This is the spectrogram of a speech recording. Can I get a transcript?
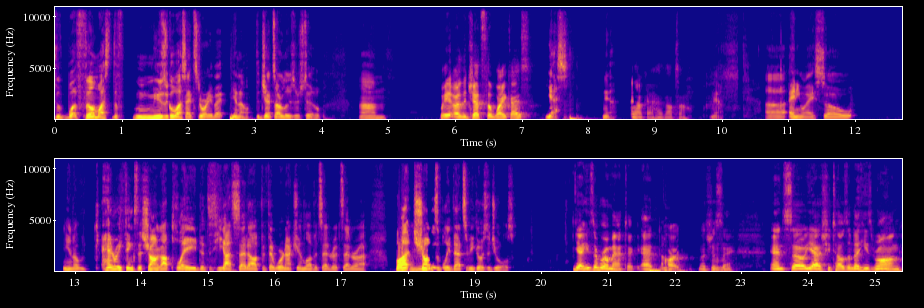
the what film West, the musical West Side Story, but you know the Jets are losers too. Um, Wait, are the Jets the white guys? yes. Yeah, okay, I thought so. Uh, anyway, so you know Henry thinks that Sean got played, that he got set up, that they weren't actually in love, etc., etc. But Mhm. Sean doesn't believe that, so he goes to Jules. Yeah, he's a romantic at heart. Let's just Mhm. say. And so yeah, she tells him that he's wrong.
